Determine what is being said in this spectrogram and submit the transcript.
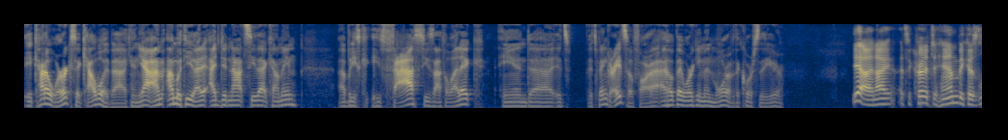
it kind of works at cowboy back. And yeah, I'm I'm with you. I, I did not see that coming, uh, but he's he's fast, he's athletic, and uh, it's it's been great so far. I, I hope they work him in more over the course of the year. Yeah, and I it's a credit to him because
